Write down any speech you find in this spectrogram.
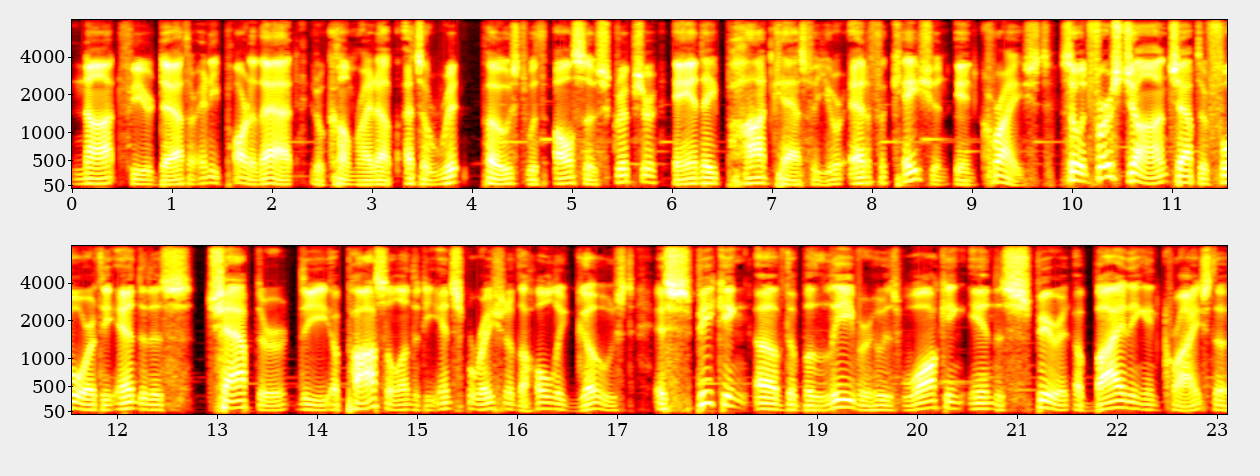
not fear death or any part of that. It'll come right up. That's a written post with also scripture and a podcast for your edification in Christ. So in 1 John chapter 4 at the end of this chapter, the apostle, under the inspiration of the Holy Ghost, is speaking of the believer who is walking in the Spirit, abiding in Christ, the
